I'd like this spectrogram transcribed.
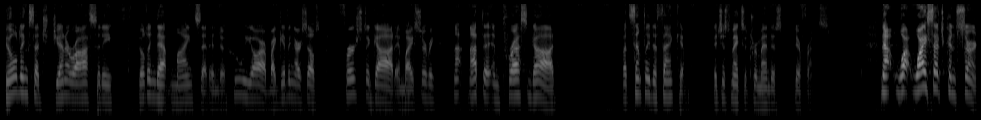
building such generosity, building that mindset into who we are, by giving ourselves first to God and by serving, not, not to impress God, but simply to thank Him, it just makes a tremendous difference. Now, wh- why such concern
